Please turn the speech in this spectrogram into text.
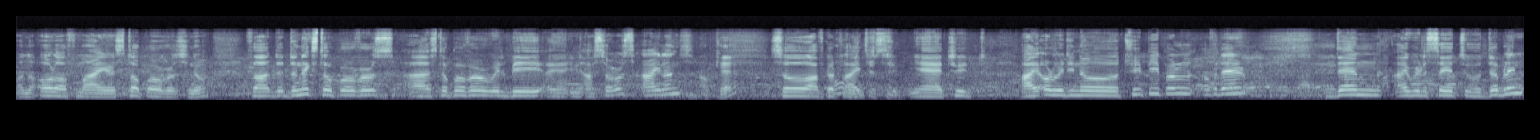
on all of my uh, stopovers. You know, for the, the next stopovers, uh, stopover will be uh, in Azores Island. Okay. So I've got Oh, like yeah, I already know three people over there. Then I will say to Dublin.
